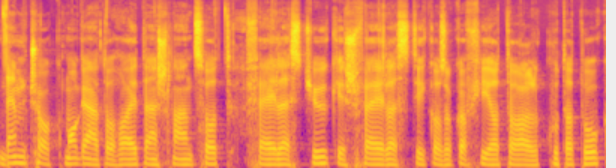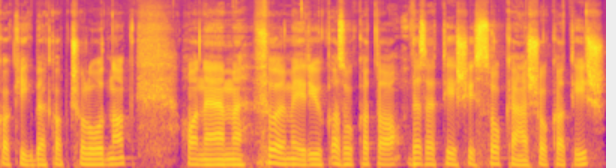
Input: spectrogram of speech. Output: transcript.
nem csak magát a hajtásláncot fejlesztjük, és fejlesztik azok a fiatal kutatók, akik bekapcsolódnak, hanem fölmérjük azokat a vezetési szokásokat is,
